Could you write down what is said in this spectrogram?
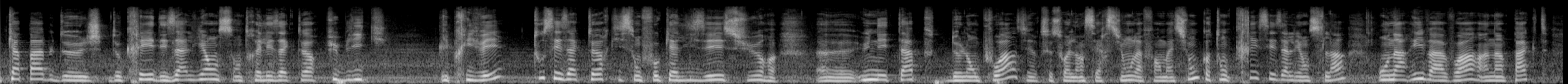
capable de, créer des alliances entre les acteurs publics et privés, tous ces acteurs qui sont focalisés sur euh, une étape de l'emploi, c'est-à-dire que ce soit l'insertion, la formation, quand on crée ces alliances-là, on arrive à avoir un impact euh,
